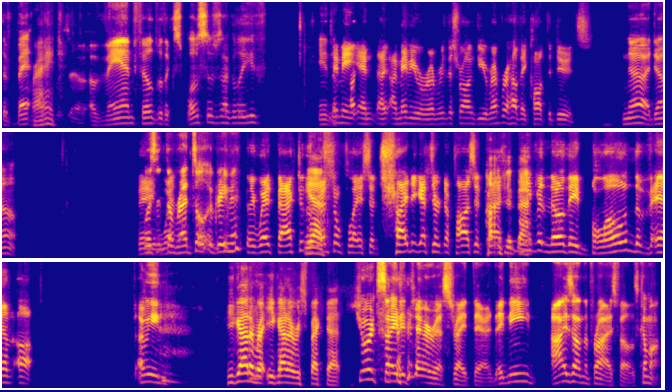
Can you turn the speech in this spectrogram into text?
the ba- Right. a, a van filled with explosives, I believe. In Timmy, park- and I, I may be remembering this wrong. Do you remember how they caught the dudes? no, I don't. They Was it the rental agreement? They went back to the Yes. rental place and tried to get their deposit back, Deposit back. even though they'd blown the van up. I mean, You gotta, re- you gotta respect that. short-sighted terrorists right there. They need eyes on the prize, fellas. Come on.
